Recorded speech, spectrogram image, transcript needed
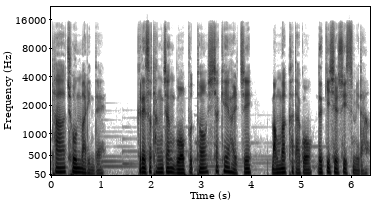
다 좋은 말인데, 그래서 당장 무엇부터 시작해야 할지 막막하다고 느끼실 수 있습니다.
